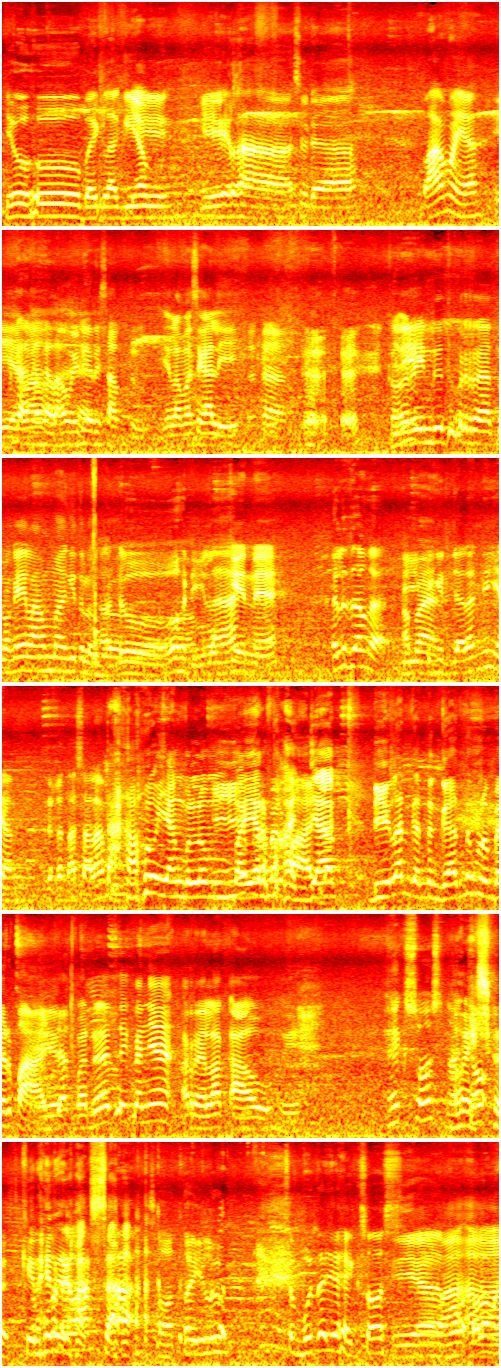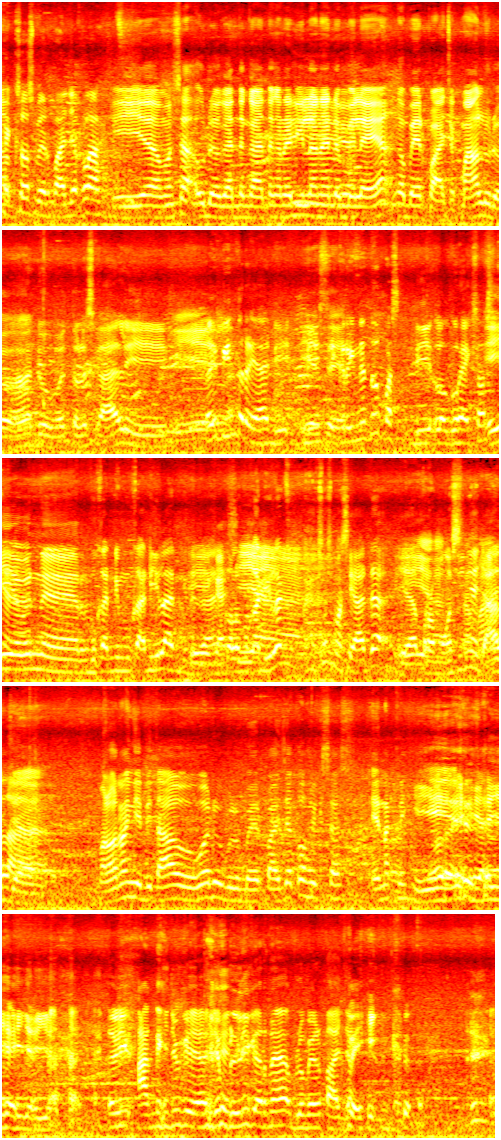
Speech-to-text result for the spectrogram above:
Yuhu, baik lagi. Yup. Gila, sudah lama ya? Iya, nggak lama. lama ini hari Sabtu. Ya lama sekali. Kalau rindu tuh berat, makanya lama gitu loh, Bro. Aduh, oh, Dilan. Mungkin ya. Eh, lu tau nggak di Apa? pinggir jalan nih yang dekat Asalam? Tahu yang belum Iya, bayar belum pajak. Dilan ganteng-ganteng belum bayar Iya, pajak. padahal itu iklannya relak au. Iya. Hexos ngaco. Oh, Hexos. Kirain relaksa. Sotoy lu. Sebut aja Hexos. Iya, Nah, maaf. Tolong Hexos bayar pajak lah. Iya, masa udah ganteng-ganteng ada Dilan ada Iya. Milea nggak bayar pajak malu dong. Aduh, betul sekali. Iya. Tapi pinter ya di, di Iya sih. stikeringnya tuh pas di logo Hexosnya. Iya bener. Bukan di muka Dilan gitu Iya, kan. Kalau muka. Dilan Hexos masih ada, ya Iya, promosinya jalan. aja. Malah orang jadi tahu, waduh belum bayar pajak kok Hexas enak nih. Oh, iya iya iya iya. Tapi aneh juga ya dia beli karena belum bayar pajak.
